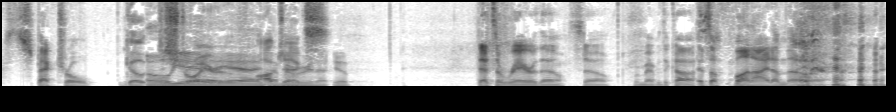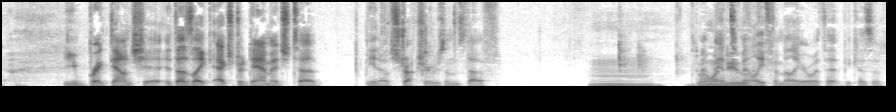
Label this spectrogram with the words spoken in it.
spectral goat Oh destroyer yeah, yeah. of I remember objects. that. Yep. That's a rare though, so remember the cost. It's a fun item though. you can break down shit. It does like extra damage to, you know, structures and stuff. Do I I'm want to do? intimately familiar with it because of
